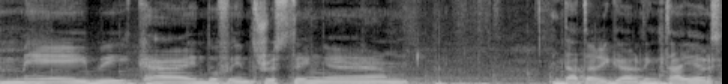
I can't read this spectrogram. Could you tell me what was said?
maybe kind of interesting. Um, data regarding tires.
